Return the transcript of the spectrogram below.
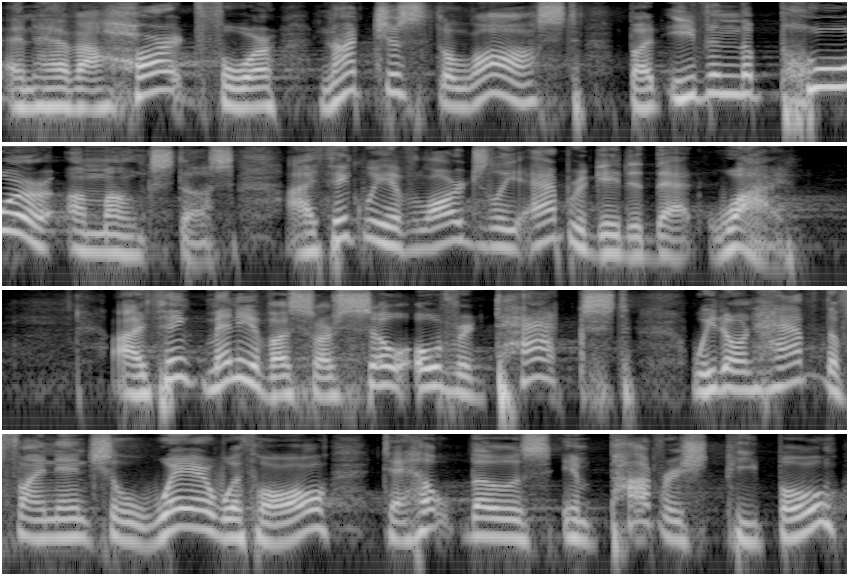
and have a heart for not just the lost, but even the poor amongst us. I think we have largely abrogated that. Why? I think many of us are so overtaxed, we don't have the financial wherewithal to help those impoverished people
